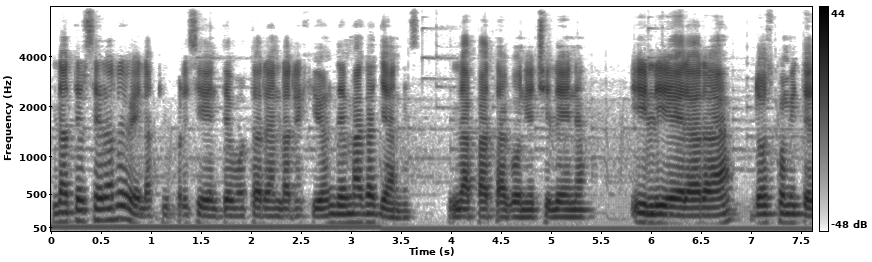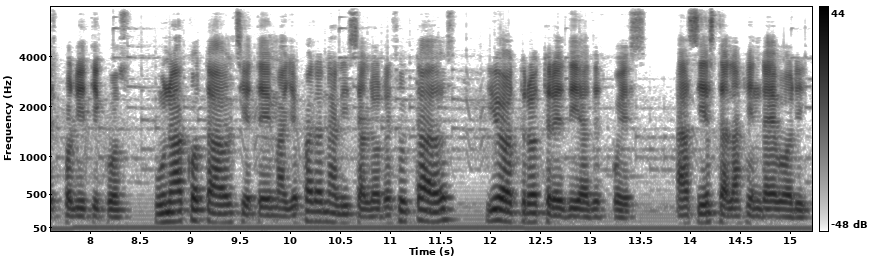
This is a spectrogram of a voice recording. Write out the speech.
la tercera revela que el presidente votará en la región de Magallanes, la Patagonia chilena, y liderará dos comités políticos, uno acotado el 7 de mayo para analizar los resultados y otro tres días después. Así está la agenda de Boric.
